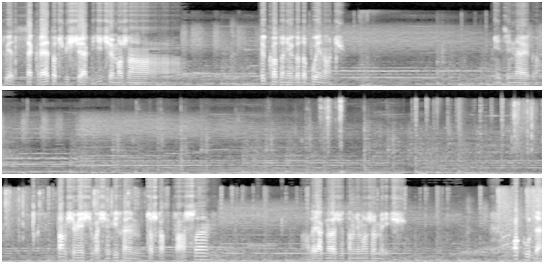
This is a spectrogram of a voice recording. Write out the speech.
Tu jest sekret, oczywiście jak widzicie można tylko do niego dopłynąć. Nic innego. Tam się mieści właśnie Wilhelm Czeszka Strasze. Ale jak na razie tam nie możemy iść. O kurde!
